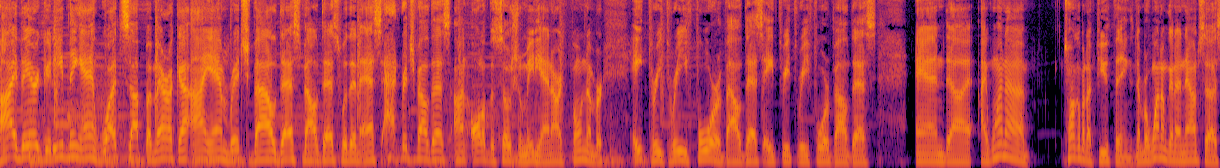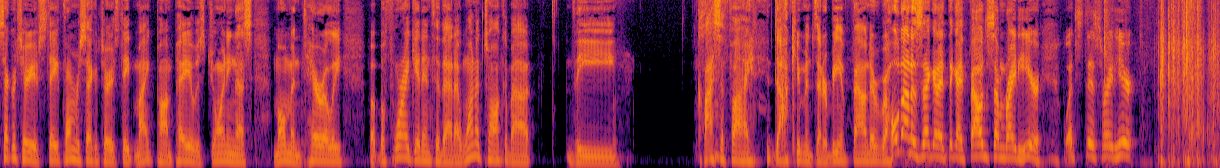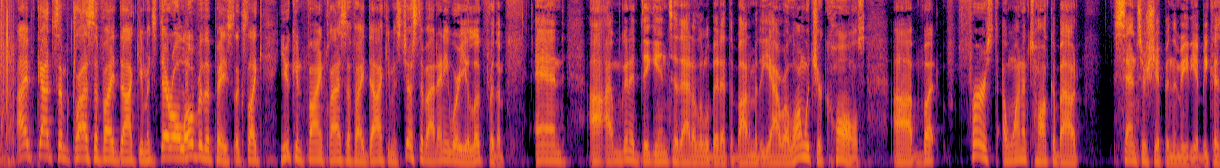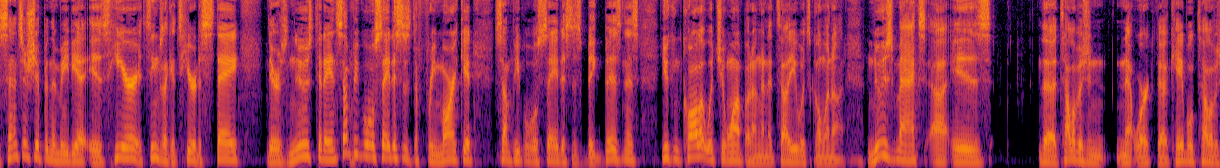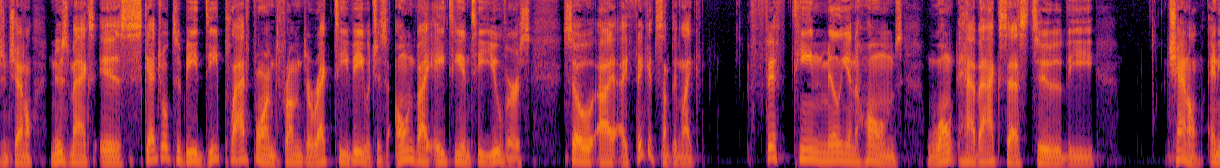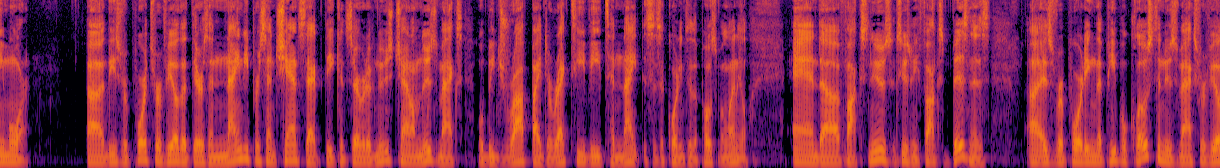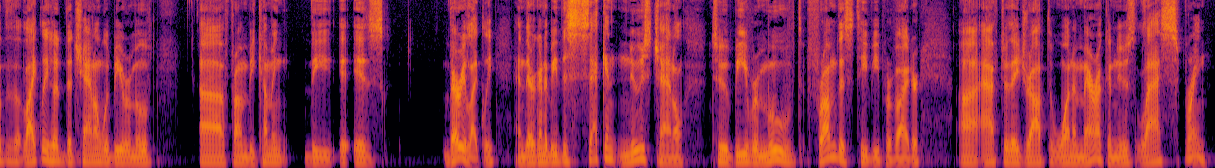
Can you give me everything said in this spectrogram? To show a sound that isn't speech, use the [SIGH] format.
Hi there, good evening, and what's up, America? I am Rich Valdez, Valdez with an S, at Rich Valdez on all of the social media, and our phone number, 833-4-VALDEZ, 833-4-VALDEZ. And uh, I want to talk about a few things. Number one, I'm going to announce uh, Secretary of State, former Secretary of State Mike Pompeo is joining us momentarily. But before I get into that, I want to talk about the classified [LAUGHS] documents that are being found everywhere. Hold on a second. I think I found some right here. What's this right here? I've got some classified documents. They're all over the place. Looks like you can find classified documents just about anywhere you look for them. And uh, I'm going to dig into that a little bit at the bottom of the hour, along with your calls. Uh, but first, I want to talk about censorship in the media because censorship in the media is here. It seems like it's here to stay. There's news today, and some people will say this is the free market. Some people will say this is big business. You can call it what you want, but I'm going to tell you what's going on. Newsmax uh, is the television network, the cable television channel Newsmax, is scheduled to be deplatformed from DirecTV, which is owned by AT and T Uverse. So I, I think it's something like 15 million homes won't have access to the channel anymore. Uh, these reports reveal that there's a 90% chance that the conservative news channel Newsmax will be dropped by DirecTV tonight. This is according to the Post Millennial. And uh, Fox News, excuse me, Fox Business uh, is reporting that people close to Newsmax revealed that the likelihood the channel would be removed uh, from becoming the is very likely, and they're going to be the second news channel to be removed from this TV provider uh, after they dropped One America News last spring.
